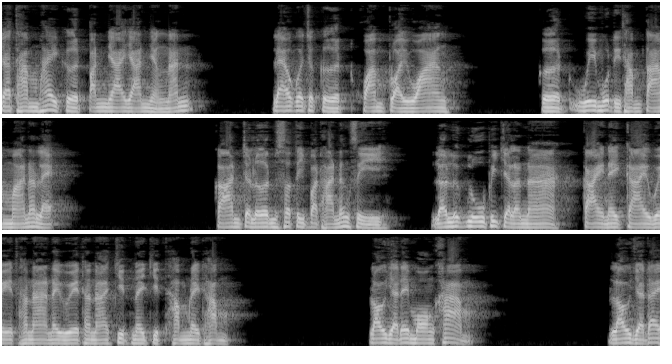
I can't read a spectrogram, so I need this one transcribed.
จะทำให้เกิดปัญญายาณอย่างนั้น แล้วก็จะเกิดความปล่อยวาง เกิดวิมุติธรรมตามมานั่นแหละ การเจริญสติปัฏฐานทั้งสี่แล้วลึกรู้พิจารณากายในกายเวทนาในเวทนาจิตในจิตธรรมในธรรม เราอย่าได้มองข้าม เราอย่าได้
